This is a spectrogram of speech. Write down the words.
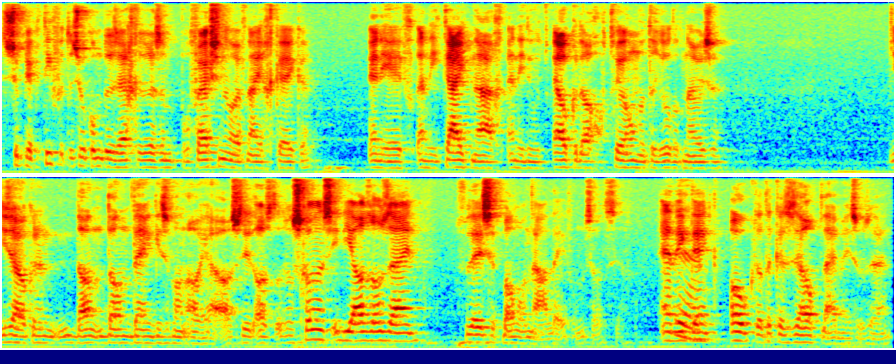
subjectief het is ook om te zeggen, er is een professional heeft naar je gekeken. En die, heeft, en die kijkt naar en die doet elke dag 200, 300 neuzen. Je zou kunnen, dan, dan denken ze van, oh ja, als, dit, als het een schoonheidsideaal zal zijn, voor deze het wel naleven, om zo te zeggen. En ik Ja. denk ook dat ik er zelf blij mee zou zijn.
